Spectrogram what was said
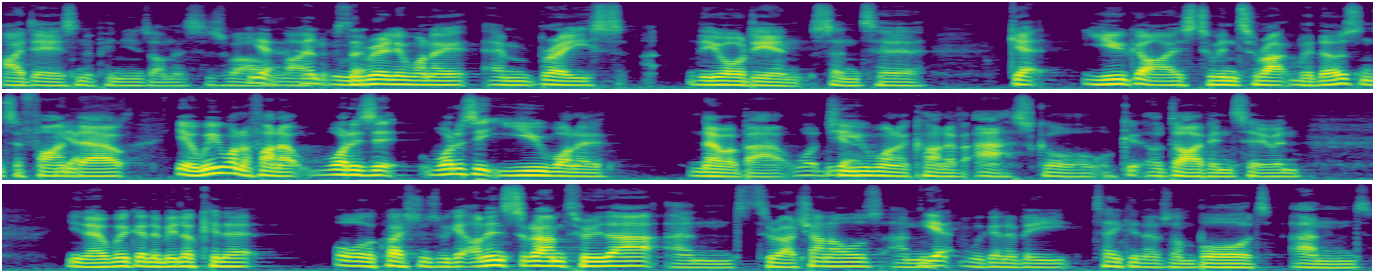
ideas and opinions on this as well. Yeah, like we 100%. really want to embrace the audience and to get you guys to interact with us and to find Yeah. out. Yeah, we want to find out what is it what is it you want to know about? What do Yeah. you want to kind of ask or, or dive into? And you know, we're going to be looking at all the questions we get on Instagram through that and through our channels, and Yeah. we're going to be taking those on board and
